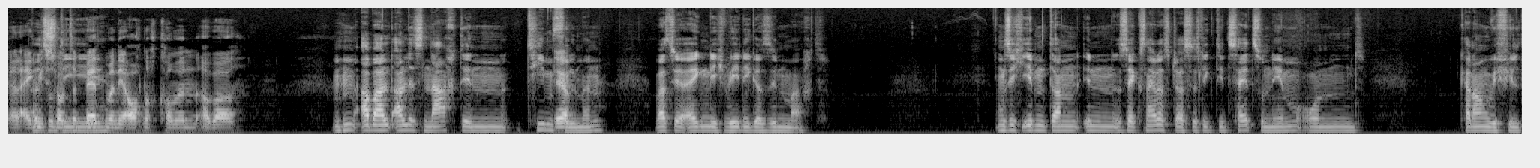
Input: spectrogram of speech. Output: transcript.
Ja, eigentlich also sollte die... Batman ja auch noch kommen, aber. Mhm, aber halt alles nach den Teamfilmen. Ja was ja eigentlich weniger Sinn macht. Und sich eben dann in Zack Snyder's Justice League die Zeit zu nehmen und keine Ahnung, wie viel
